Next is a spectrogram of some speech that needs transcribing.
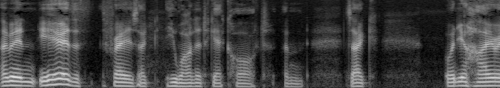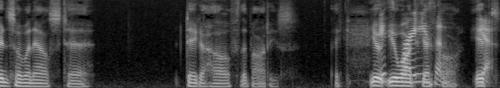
I mean, you hear the th- phrase like he wanted to get caught, and it's like when you're hiring someone else to dig a hole for the bodies, like you It's you want to get brazen. Caught.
